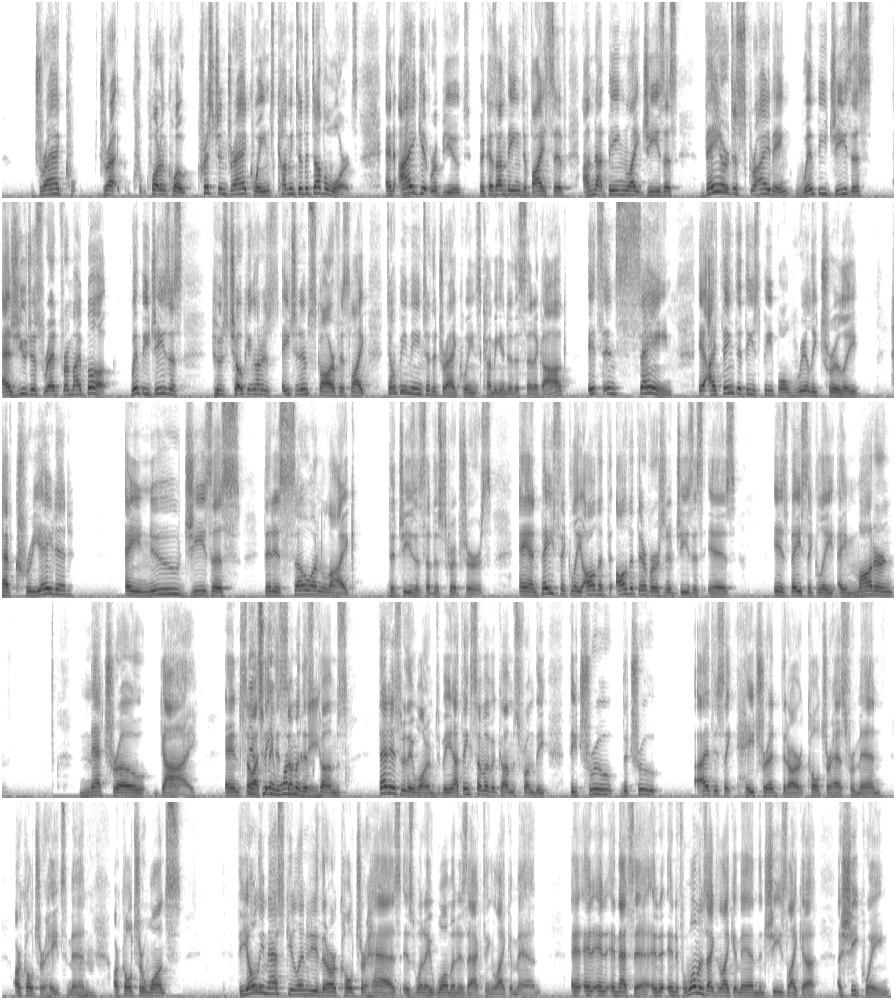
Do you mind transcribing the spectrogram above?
drag, drag, quote unquote, Christian drag queens coming to the Dove Awards. And right. I get rebuked because I'm being divisive. I'm not being like Jesus. They are describing wimpy Jesus as you just read from my book. Wimpy Jesus who's choking on his H&M scarf is like, don't be mean to the drag queens coming into the synagogue. It's insane. I think that these people really truly have created a new Jesus that is so unlike the Jesus of the scriptures. And basically all that all that their version of Jesus is is basically a modern metro guy. And so yeah, I think that some of this be. comes that is who they want him to be. And I think some of it comes from the the true the true I just think hatred that our culture has for men. Our culture hates men. Mm-hmm. Our culture wants the only masculinity that our culture has is when a woman is acting like a man. And and, and, and that's it. And, and if a woman's acting like a man, then she's like a, a she queen.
